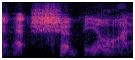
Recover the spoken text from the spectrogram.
Okay, that should be on.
